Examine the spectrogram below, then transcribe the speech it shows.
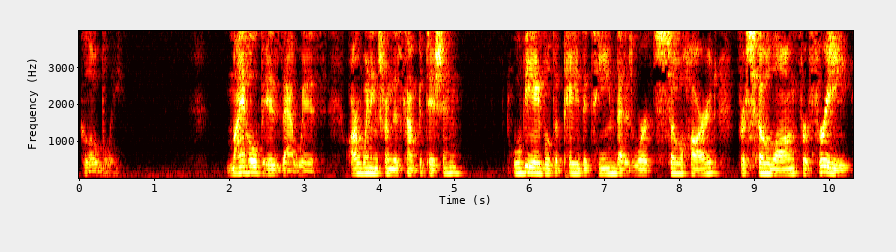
globally. My hope is that with our winnings from this competition, we'll be able to pay the team that has worked so hard for so long for free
